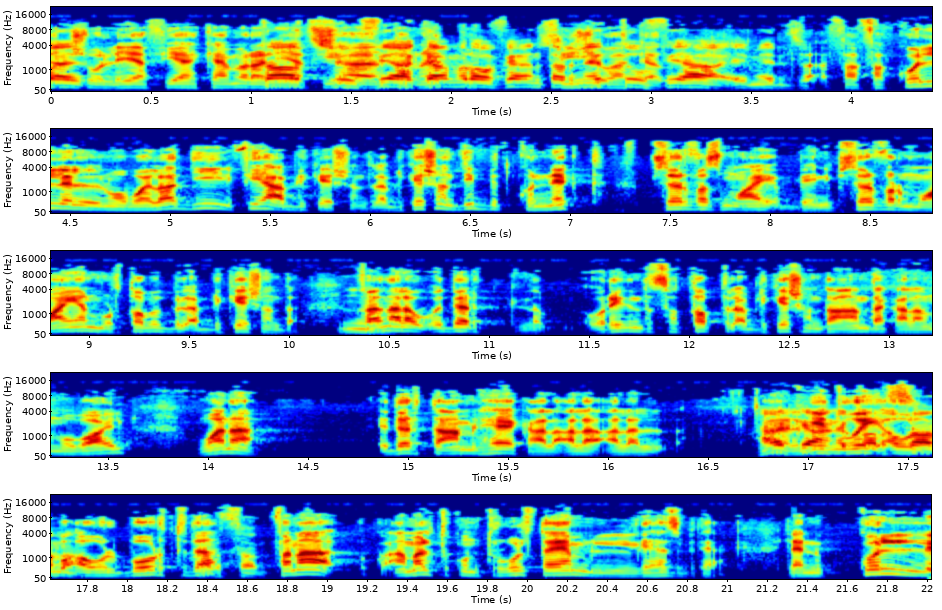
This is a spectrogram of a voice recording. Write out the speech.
touch واللي هي فيها كاميرا اللي هي فيها وفيها كاميرا وفيها 3G انترنت. وفيها ايميل ف- فكل الموبايلات دي فيها applications ال application دي بت connect ب servers معين يعني ب server معين مرتبط بال application ده فأنا لو قدرت already أنت سطبت ال application ده عندك على الموبايل وأنا قدرت أعمل hack على على على ال- على hack يعني ال gateway أو. أو ال port ده. فأنا عملت control تام للجهاز بتاعك لأن كل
